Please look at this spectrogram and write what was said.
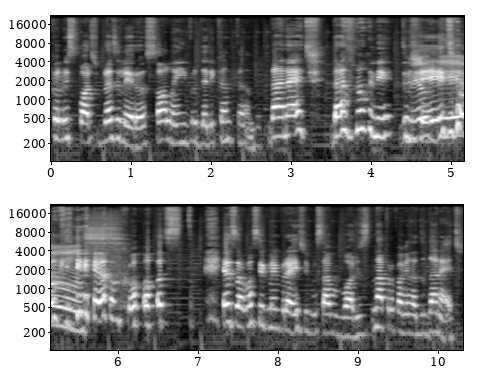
pelo esporte brasileiro. Eu só lembro dele cantando. Danete, Danone, do Meu jeito Deus. que eu gosto. Eu só consigo lembrar isso de Gustavo Borges na propaganda do Danete.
